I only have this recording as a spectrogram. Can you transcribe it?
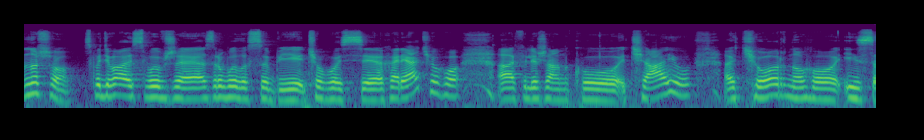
Ну що, сподіваюсь, ви вже зробили собі чогось гарячого, філіжанку чаю чорного із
